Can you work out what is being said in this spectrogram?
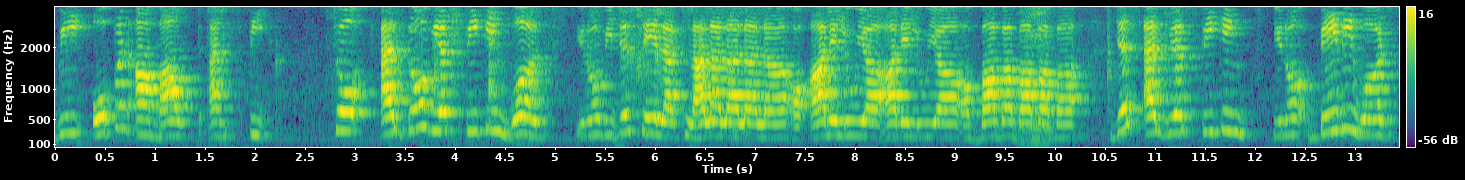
we open our mouth and speak. So, as though we are speaking words, you know, we just say like la la la la la, or alleluia, alleluia, or ba ba ba ba ba, just as we are speaking, you know, baby words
